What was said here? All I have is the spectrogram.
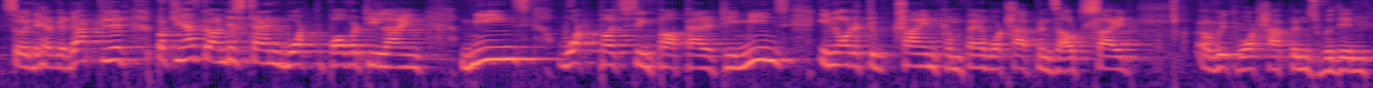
So they have adapted it. But you have to understand what the poverty line means, what purchasing power parity means, in order to try and compare what happens outside uh, with what happens within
